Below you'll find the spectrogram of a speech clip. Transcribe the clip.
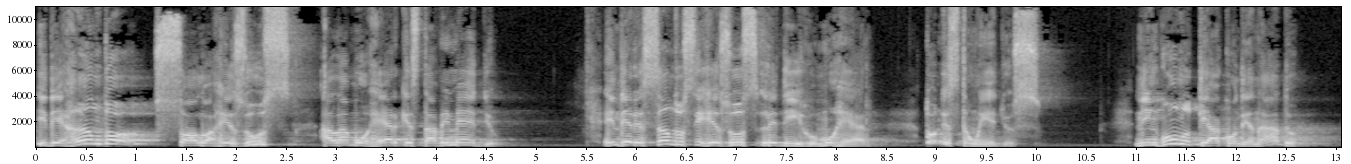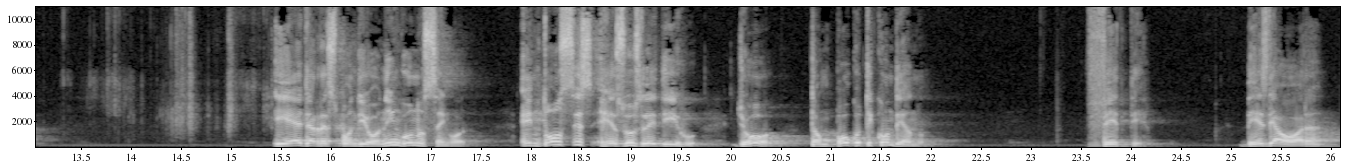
e derrando solo a Jesus, a la mulher que estava em meio. Endereçando-se, Jesus lhe disse: Mulher, onde estão eles? Ninguno te ha condenado? E ela respondeu: Ninguno, Senhor. Então Jesus lhe disse: Eu tampouco te condeno. Vete, desde a hora,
